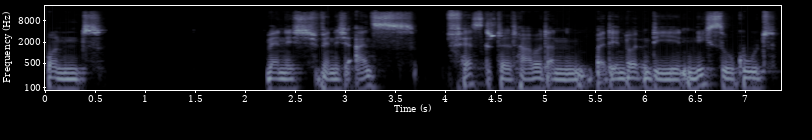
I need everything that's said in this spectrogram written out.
Und wenn ich, wenn ich eins festgestellt habe, dann bei den Leuten, die nicht so gut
